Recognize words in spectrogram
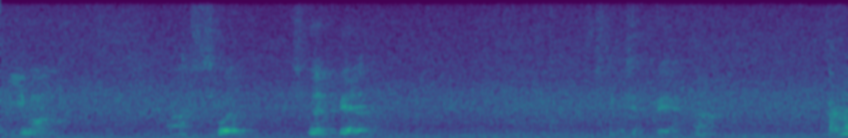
Jadi bang. Ah, gue gue SMP ya. SMP ya. Nah, karena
